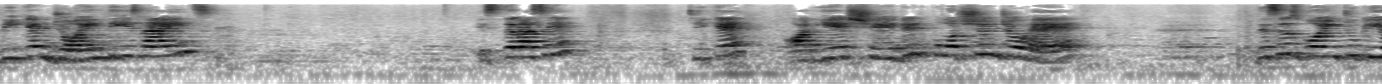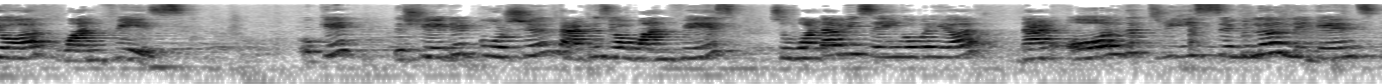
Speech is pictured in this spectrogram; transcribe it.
we can join these lines इस तरह से। ठीक है? और ये शेडेड पोर्शन जो है this is going to be your one face okay the shaded portion that is your one face so what are we saying over that all the three similar ligands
